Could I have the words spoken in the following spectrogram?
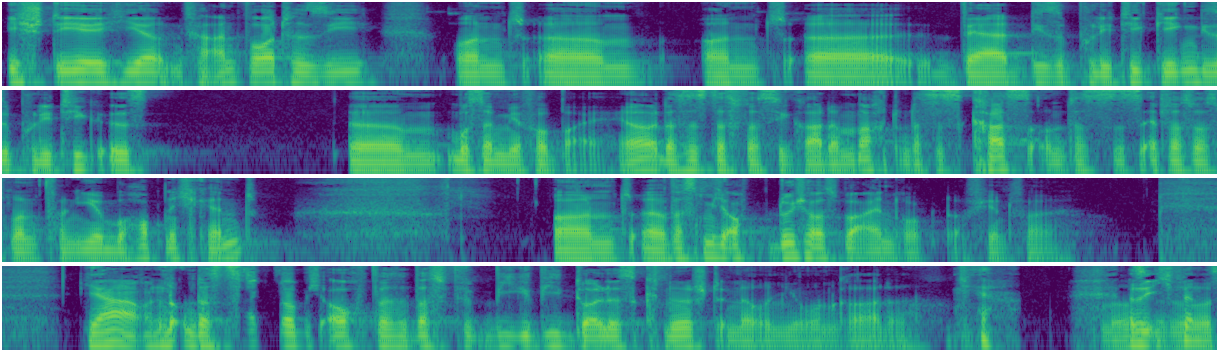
ich stehe hier und verantworte sie und, ähm, und äh, wer diese Politik gegen diese Politik ist, ähm, muss an mir vorbei. Ja, das ist das, was sie gerade macht und das ist krass und das ist etwas, was man von ihr überhaupt nicht kennt. Und äh, was mich auch durchaus beeindruckt, auf jeden Fall. Ja, und, und, und das zeigt, glaube ich, auch, was, was für, wie, wie doll es knirscht in der Union gerade. Ja. Ne? Also ich finde,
